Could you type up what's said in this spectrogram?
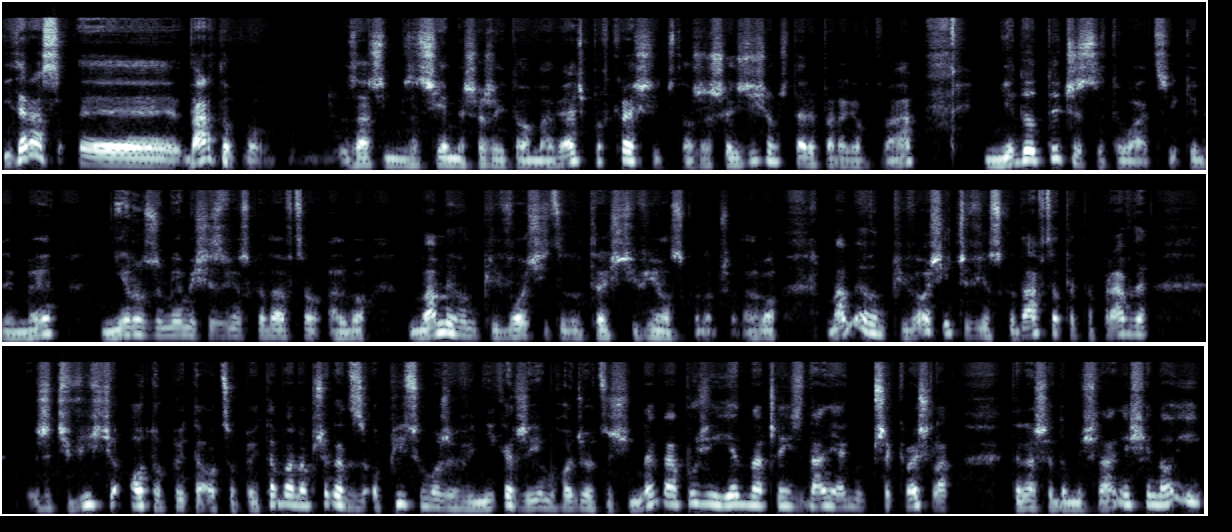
I teraz yy, warto zanim zaczniemy szerzej to omawiać, podkreślić to, że 64 paragraf 2 nie dotyczy sytuacji, kiedy my nie rozumiemy się z wnioskodawcą, albo mamy wątpliwości co do treści wniosku na przykład, albo mamy wątpliwości, czy wnioskodawca tak naprawdę rzeczywiście o to pyta, o co pyta, bo na przykład z opisu może wynikać, że jemu chodzi o coś innego, a później jedna część zdania jakby przekreśla te nasze domyślanie się, no i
